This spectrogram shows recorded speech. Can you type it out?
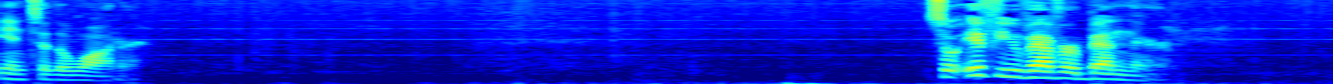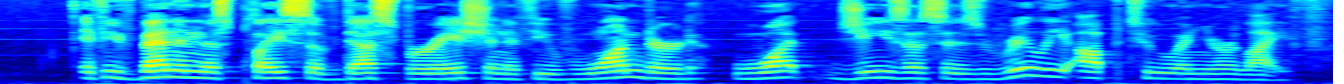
into the water. So, if you've ever been there, if you've been in this place of desperation, if you've wondered what Jesus is really up to in your life,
